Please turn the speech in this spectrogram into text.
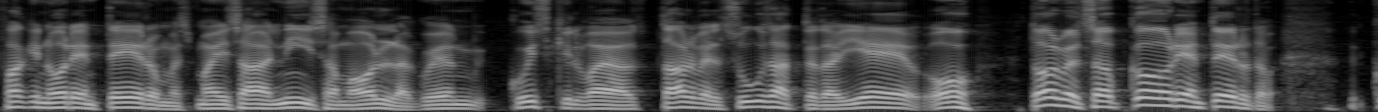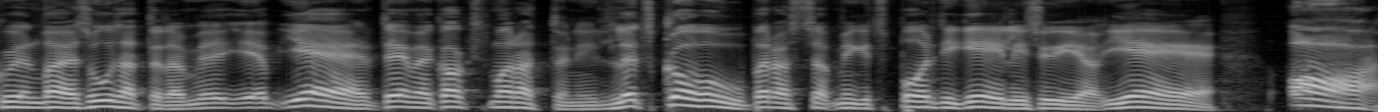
fucking orienteerumas, ma ei saa niisama olla, kui on kuskil vaja talvel suusatada, jee, oh, talvel saab ka orienteeruda. kui on vaja suusatada, jee, teeme kaks maratoni, let's go, pärast saab mingit spordikeeli süüa, jee! Oh,,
